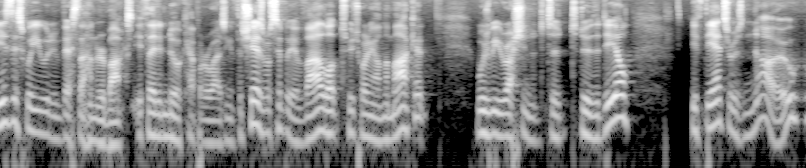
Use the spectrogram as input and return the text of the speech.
Is this where you would invest the hundred bucks if they didn't do a capital raising? If the shares were simply available at two twenty on the market, would you be rushing to, to, do the deal? If the answer is no,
